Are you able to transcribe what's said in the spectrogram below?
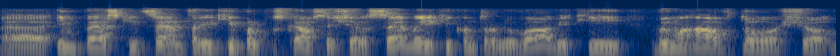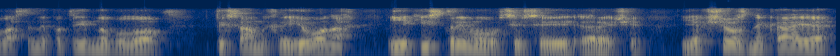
е, імперський центр, який пропускався через себе, який контролював, який вимагав того, що власне не потрібно було в тих самих регіонах, і який стримував ці всі речі. Якщо зникає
